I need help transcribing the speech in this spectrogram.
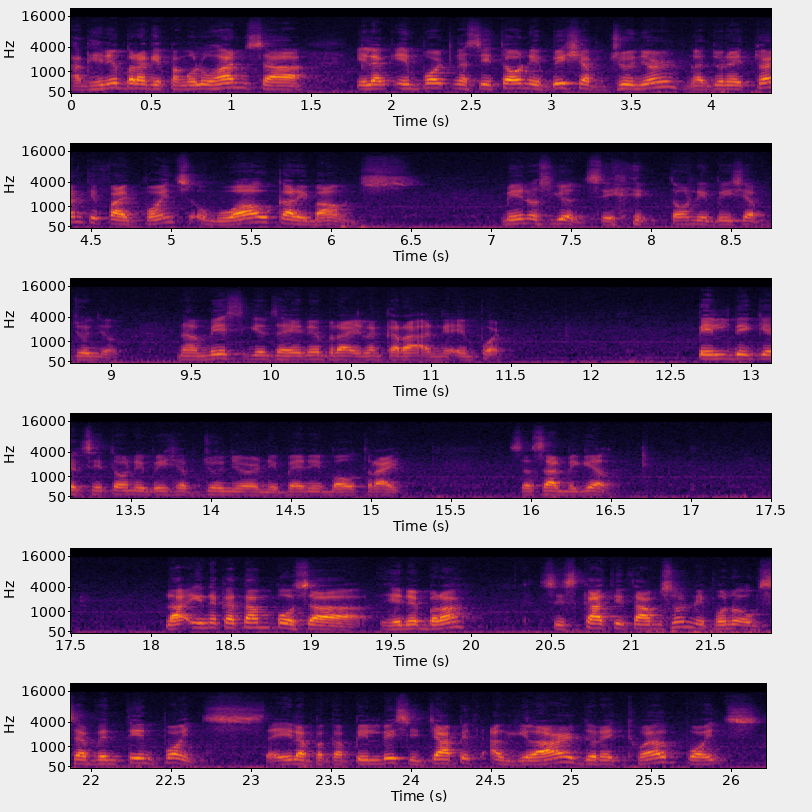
Ang Hinebra gipanguluhan sa ilang import nga si Tony Bishop Jr. nga dunay 25 points ug wow ka rebounds minus gyud si Tony Bishop Jr. na miss gyud sa Hinebra ilang karaan nga import. Pildi gyud si Tony Bishop Jr. ni Benny Boatwright sa San Miguel. Laing nakatampo sa Hinebra si Scotty Thompson ni puno og 17 points sa ilang pagkapildi si Japit Aguilar dunay 12 points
